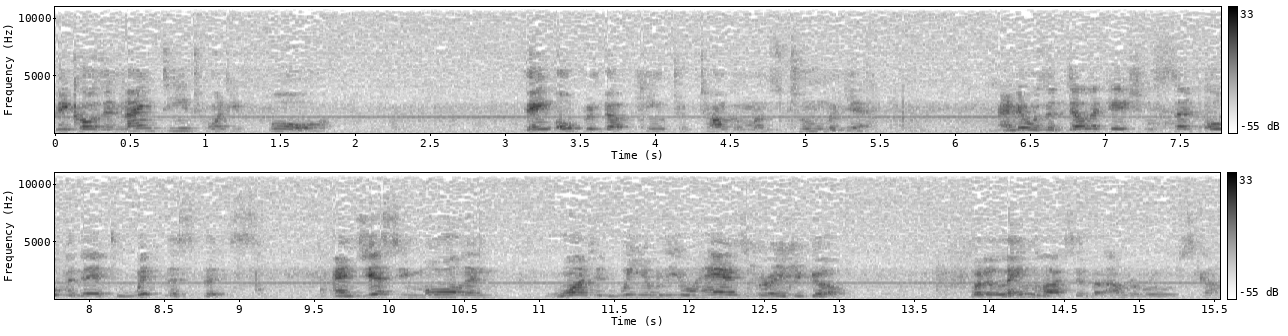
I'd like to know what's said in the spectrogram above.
Because in 1924, they opened up King Tutankhamun's tomb again. And there was a delegation sent over there to witness this. And Jesse Moorland wanted William Leo Hansberry to go. But Alain Locke said, but I'm the Rhodes Scholar.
